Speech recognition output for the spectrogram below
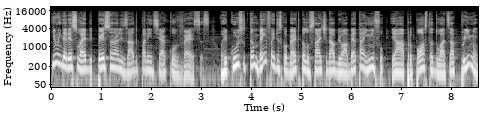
e um endereço web personalizado para iniciar conversas. O recurso também foi descoberto pelo site WA Beta Info e a proposta do WhatsApp Premium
